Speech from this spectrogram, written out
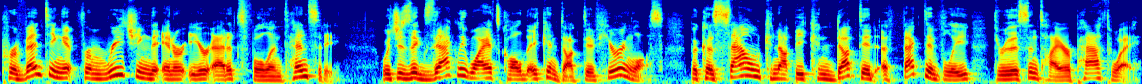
preventing it from reaching the inner ear at its full intensity which is exactly why it's called a conductive hearing loss, because sound cannot be conducted effectively through this entire pathway.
